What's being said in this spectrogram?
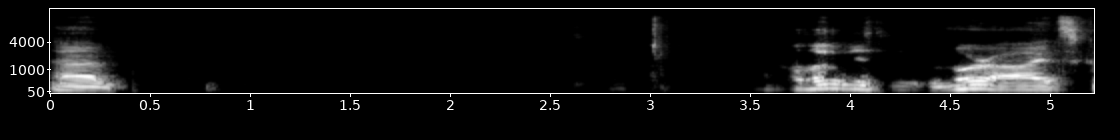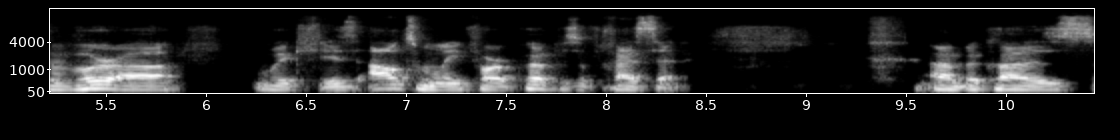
Uh, although this is it's gvura which is ultimately for a purpose of chesed. Uh, because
